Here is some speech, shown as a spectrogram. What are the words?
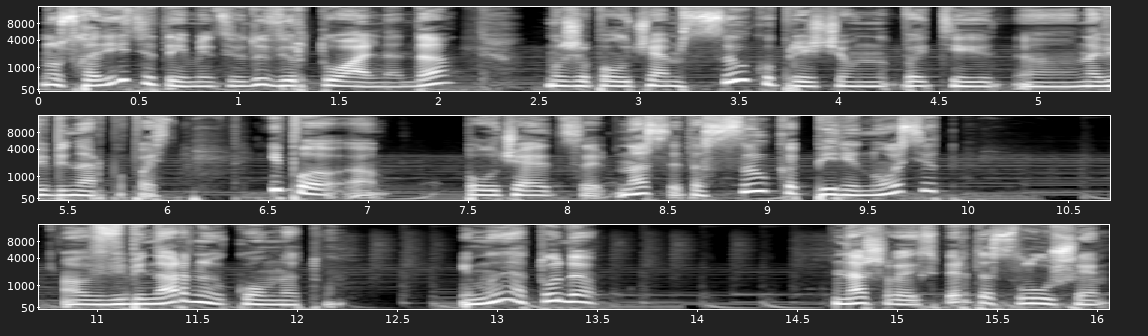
Ну, сходить это имеется в виду виртуально, да? Мы же получаем ссылку, прежде чем войти э, на вебинар попасть. И по, э, получается, нас эта ссылка переносит э, в вебинарную комнату. И мы оттуда нашего эксперта слушаем.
